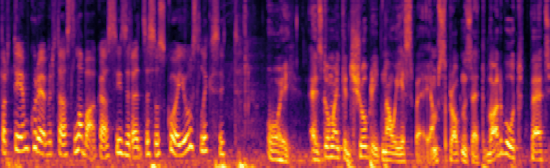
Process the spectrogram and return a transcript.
par tiem, kuriem ir tās labākās izredzes, uz ko jūs liksiet? Oi, es domāju, ka šobrīd nav iespējams prognozēt. Varbūt pēc,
